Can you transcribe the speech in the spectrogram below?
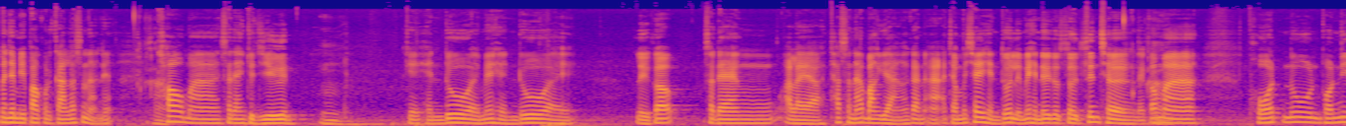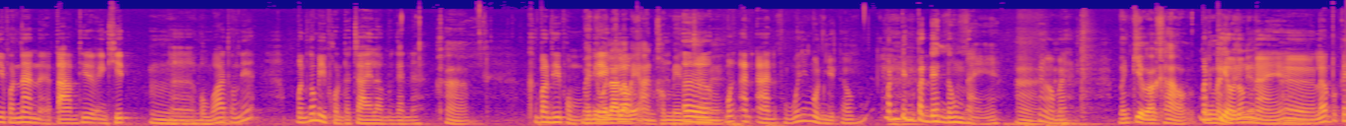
มันจะมีปรากฏการณ์ลักษณะเนี้ยครับเข้ามาแสดงจุดยืนอืมโอเคเห็นด้วยไม่เห็นด้วย หรือก็แสดงอะไรอะทัศนะบางอย่างแล้วกันอะอาจจะไม่ใช่เห็นด้วยหรือไม่เห็นด้วยโดยสิ้นเชิง แต่ก็มาโพสต์นู่นโพสต์นี่โพสต์นั่นน่ะตามที่ตัวเองคิดอืมเออผมว่าตรงเนี้ยมันก็มีผลต่อใจเราเหมือนกันนะครับคือบางทีผมไม่ถึงเวลาเราไปอ่านคอมเมนต์เอใช่อไหมบางอันอ่านผมก็ยังหงุดหงิดแล้วมันเป็นประเด็นตรงไหนอ่านึกออกไหมมันเกี่ยวกับข่าว มันเกี่ยวตรงไหนยเออแล้วก็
